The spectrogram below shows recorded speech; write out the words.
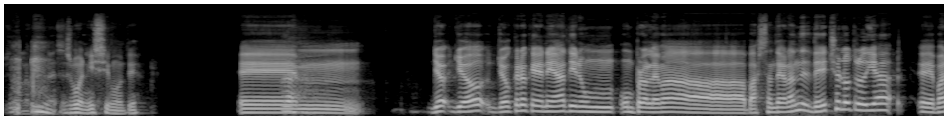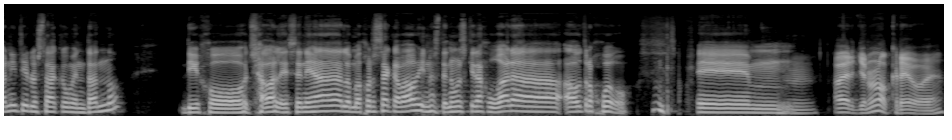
Es una. Es buenísimo, tío. Em, yo, yo, yo creo que NA tiene un, un problema bastante grande. De hecho, el otro día eh, Vanity lo estaba comentando. Dijo, chavales, NA a lo mejor se ha acabado y nos tenemos que ir a jugar a, a otro juego. Em, Mm, A ver, yo no lo creo, ¿eh? O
